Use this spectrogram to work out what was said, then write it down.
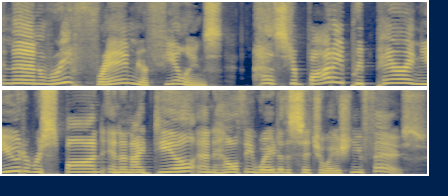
and then reframe your feelings as your body preparing you to respond in an ideal and healthy way to the situation you face.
